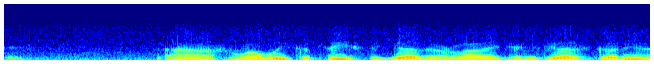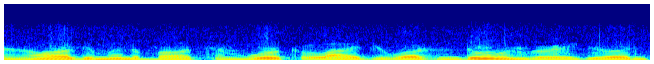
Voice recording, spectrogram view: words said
see. Now, from what we could piece together, Elijah and Jess got in an argument about some work Elijah wasn't doing very good.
